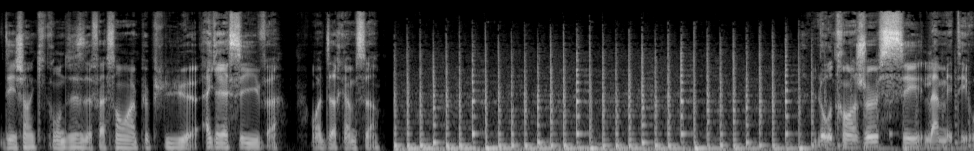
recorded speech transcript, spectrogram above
des gens qui conduisent de façon un peu plus euh, agressive, on va dire comme ça. L'autre enjeu, c'est la météo.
